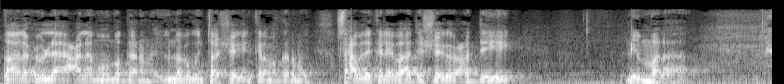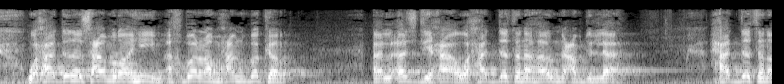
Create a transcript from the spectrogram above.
qaala xuu laa aclamahu ma garanayo in nabigu intaa sheegay in kale ma garanayo saxaabada kale baa haddee sheegay oo caddeeyey dhib ma laha وxadana isxaaq ibrahim akhbarana moxamed bakr alsdxa وxadaana haarun bn cabdالlah xadaana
